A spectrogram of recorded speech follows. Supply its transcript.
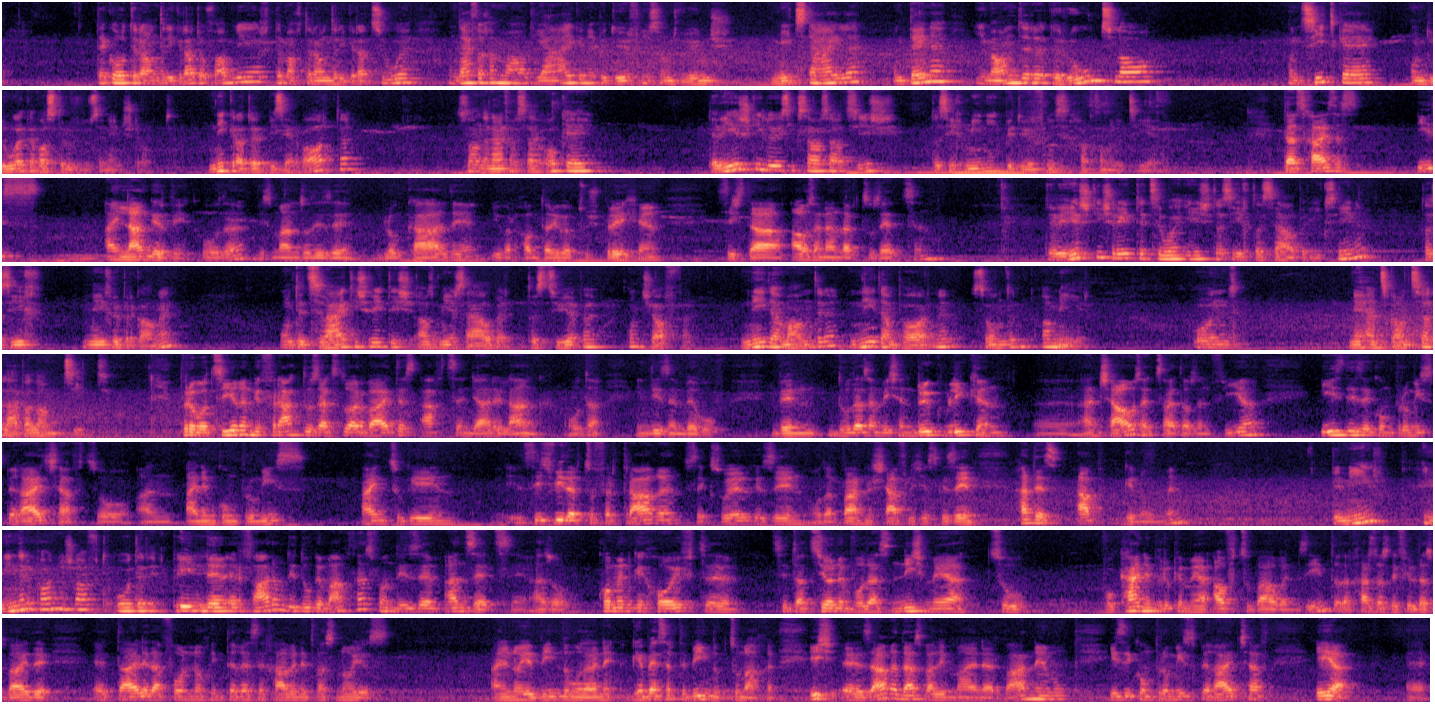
Dann geht der andere gerade auf Abwehr, dann macht der andere gerade zu und einfach einmal die eigenen Bedürfnisse und Wünsche mitzuteilen und dann im anderen den Raum zu lassen und Zeit geben und schauen, was daraus entsteht. Nicht gerade etwas erwarten, sondern einfach sagen, okay, der erste Lösungsansatz ist, dass ich meine Bedürfnisse kommunizieren kann. Das heißt, es ist ein langer Weg, oder? Bis man so diese Blockade, überhaupt darüber zu sprechen, sich da auseinanderzusetzen? Der erste Schritt dazu ist, dass ich das selber einsehe, dass ich mich übergange. Und der zweite Schritt ist, als mir selber das zu üben und zu schaffen. Nicht am anderen, nicht am Partner, sondern an mir. Und wir haben das ganze Leben lang Zeit provozieren gefragt, du sagst, du arbeitest 18 Jahre lang, oder? In diesem Beruf. Wenn du das ein bisschen rückblickend äh, anschaust, seit 2004, ist diese Kompromissbereitschaft, so an einem Kompromiss einzugehen, sich wieder zu vertragen, sexuell gesehen oder partnerschaftliches gesehen, hat es abgenommen? Bei mir in innerer Partnerschaft oder in der Erfahrung, die du gemacht hast von diesen Ansätzen, also kommen gehäuft äh, Situationen, wo das nicht mehr zu, wo keine Brücke mehr aufzubauen sind, oder hast du das Gefühl, dass beide äh, Teile davon noch Interesse haben, etwas Neues, eine neue Bindung oder eine gebesserte Bindung zu machen? Ich äh, sage das, weil in meiner Wahrnehmung ist die Kompromissbereitschaft eher äh,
